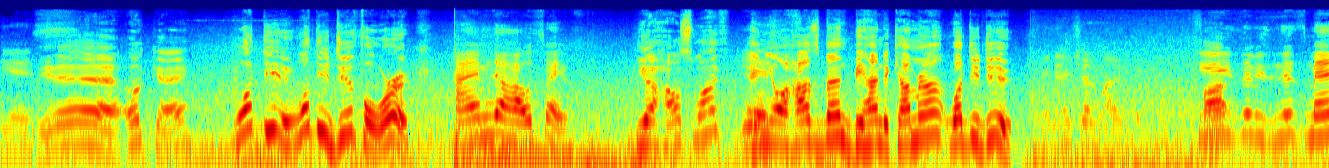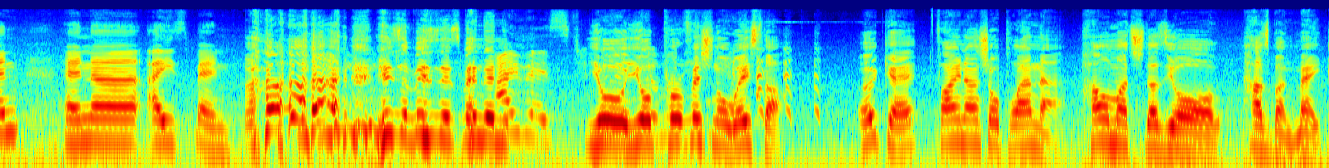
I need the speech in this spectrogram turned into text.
Yes. Yeah, okay. What do you what do you do for work? I am the housewife. You're a housewife? And your husband behind the camera? What do you do? Financial marketing. He Fi- is a businessman and uh, I spend. He's a businessman and I waste. you're Waste you're the money. professional waster. okay. Financial planner. How much does your husband make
